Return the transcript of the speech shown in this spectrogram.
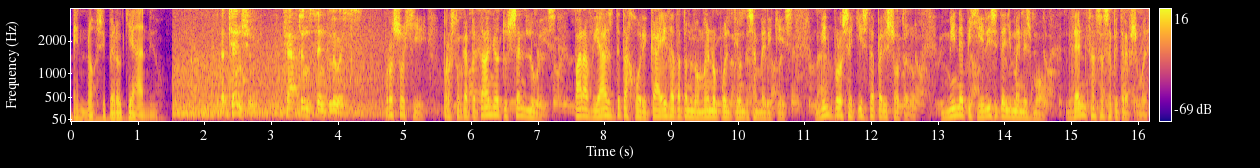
ενός υπεροκεάνιου. Attention, Captain St. Louis. Προσοχή προς τον καπετάνιο του Σεν Λούις. Παραβιάζετε τα χωρικά ύδατα των Ηνωμένων Πολιτειών της Αμερικής. Μην προσεκίσετε περισσότερο. Μην επιχειρήσετε λιμενισμό. Δεν θα σας επιτρέψουμε.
